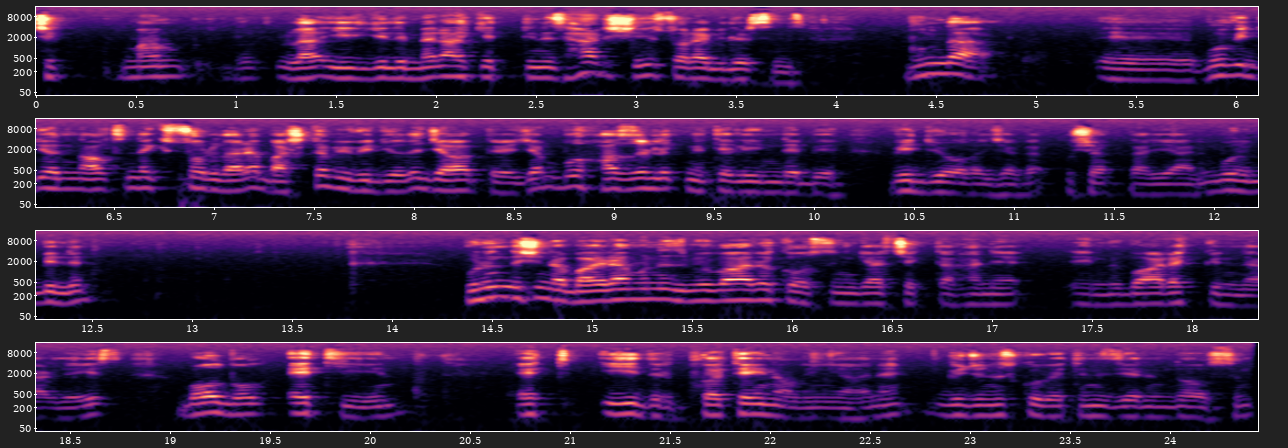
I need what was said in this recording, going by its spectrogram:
çıkmamla ilgili merak ettiğiniz her şeyi sorabilirsiniz. Bunda e, bu videonun altındaki sorulara başka bir videoda cevap vereceğim. Bu hazırlık niteliğinde bir video olacak uşaklar yani bunu bilin. Bunun dışında bayramınız mübarek olsun gerçekten hani e, mübarek günlerdeyiz. Bol bol et yiyin. Et iyidir, protein alın yani. Gücünüz kuvvetiniz yerinde olsun.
